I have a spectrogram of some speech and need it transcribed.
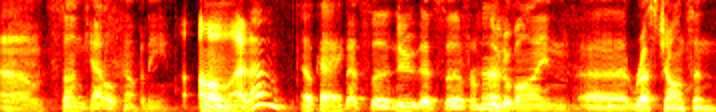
Um, Sun Cattle Company. oh, Hmm. I have. okay. That's the new. That's uh, from Huh. Ludivine. Uh, Russ Johnson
